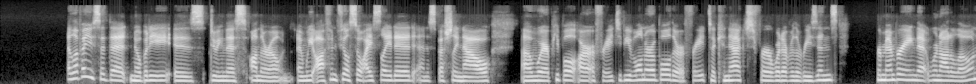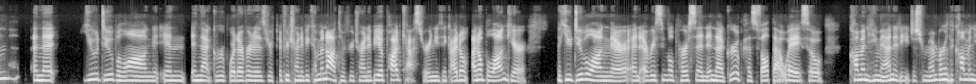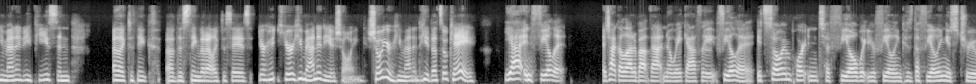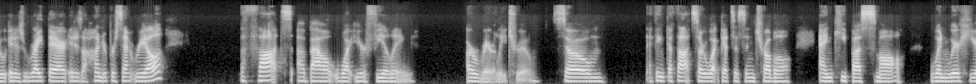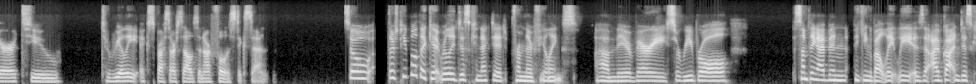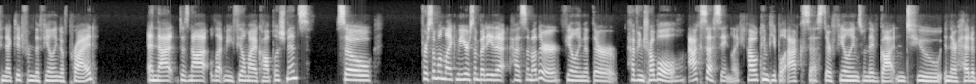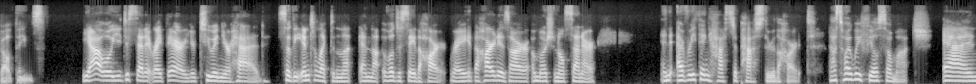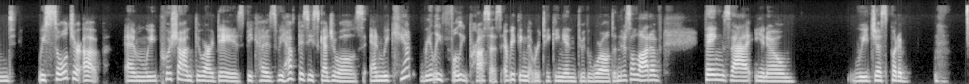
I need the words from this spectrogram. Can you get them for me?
I love how you said that nobody is doing this on their own. And we often feel so isolated. And especially now um, where people are afraid to be vulnerable, they're afraid to connect for whatever the reasons. Remembering that we're not alone and that you do belong in in that group, whatever it is. You're, if you're trying to become an author, if you're trying to be a podcaster, and you think I don't, I don't belong here, like you do belong there, and every single person in that group has felt that way. So common humanity. Just remember the common humanity piece and I like to think of this thing that I like to say is your your humanity is showing. Show your humanity. That's okay. Yeah, and feel it. I talk a lot about that in Awake Athlete. Feel it. It's so important to feel what you're feeling because the feeling is true. It is right there. It is 100% real. The thoughts about what you're feeling are rarely true. So I think the thoughts are what gets us in trouble and keep us small when we're here to to really express ourselves in our fullest extent. So there's people that get really disconnected from their feelings. Um, they're very cerebral. Something I've been thinking about lately is that I've gotten disconnected from the feeling of pride, and that does not let me feel my accomplishments. So, for someone like me or somebody that has some other feeling that they're having trouble accessing, like how can people access their feelings when they've gotten too in their head about things? Yeah, well, you just said it right there. You're too in your head. So the intellect and the and the we'll just say the heart, right? The heart is our emotional center. And everything has to pass through the heart. That's why we feel so much. And we soldier up and we push on through our days because we have busy schedules and we can't really fully process everything that we're taking in through the world. And there's a lot of things that, you know, we just put a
